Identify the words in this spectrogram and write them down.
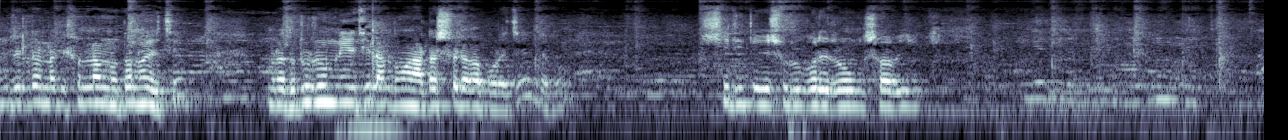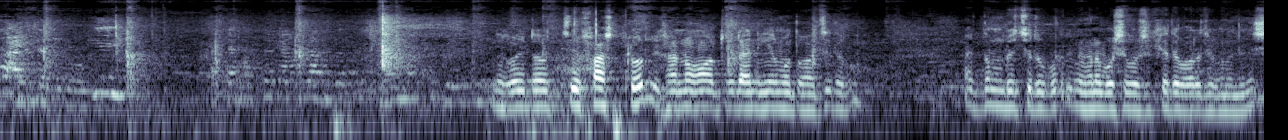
হোটেলটা নাকি শুনলাম নতুন হয়েছে। আমরা দুটো রুম নিয়েছিলাম, তোমার আঠাশশো টাকা পড়েছে, দেখো। সিঁড়ি থেকে শুরু করে রুম সবই। দেখো, এটা হচ্ছে ফার্স্ট ফ্লোর এখানেও একটা ডাইনিংয়ের মতো আছে, দেখো। একদম বেচের উপর এখানে বসে বসে খেতে পারো যে কোনো জিনিস।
